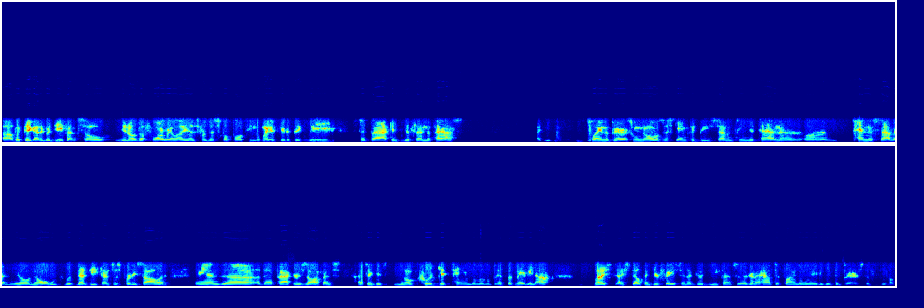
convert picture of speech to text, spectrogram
uh, but they got a good defense. So, you know, the formula is for this football team to win is get a big lead, sit back, and defend the pass playing the Bears, who knows? This game could be 17 to 10 or, or 10 to 7. You don't know. That defense is pretty solid, and uh, the Packers' offense, I think, is you know could get tamed a little bit, but maybe not. But I, I still think you're facing a good defense, so they're going to have to find a way to get the Bears to you know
